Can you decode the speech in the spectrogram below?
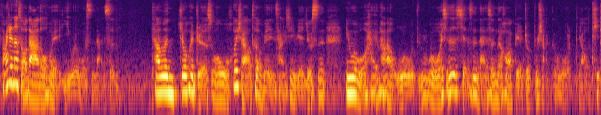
发现那时候大家都会以为我是男生。他们就会觉得说，我会想要特别隐藏性别，就是因为我害怕，我如果我是显示男生的话，别人就不想跟我聊天。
